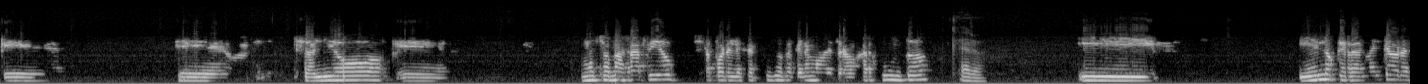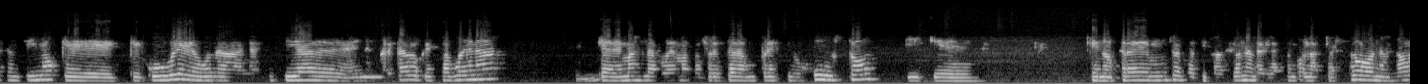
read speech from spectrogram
que eh, salió eh, mucho más rápido ya por el ejercicio que tenemos de trabajar juntos. Claro. Y, y es lo que realmente ahora sentimos que, que cubre una necesidad en el mercado que está buena, que además la podemos ofrecer a un precio justo y que que nos trae mucha satisfacción en relación con las personas, ¿no?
